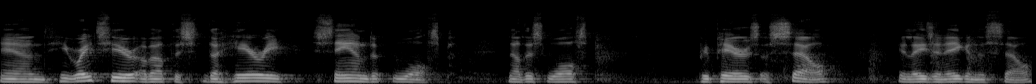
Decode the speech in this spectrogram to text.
And he writes here about this, the hairy sand wasp. Now, this wasp prepares a cell, it lays an egg in the cell,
